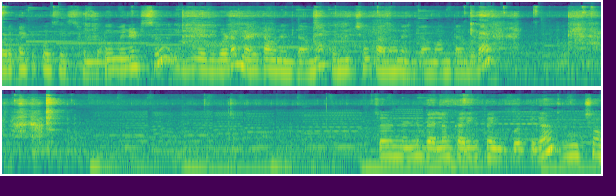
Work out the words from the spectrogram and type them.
ఉడకట్టి పోసేసుకుందాం టూ మినిట్స్ ఇది అది కూడా మెల్ట్ అవనిద్దాము. కొంచెం కలవనిద్దాము అంతా కూడా. చూడండి బెల్లం కరిగిపోయింది పూర్తిగా కొంచెం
